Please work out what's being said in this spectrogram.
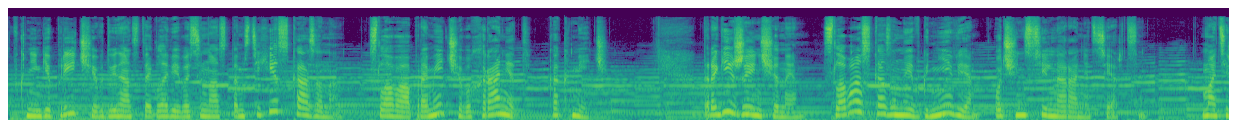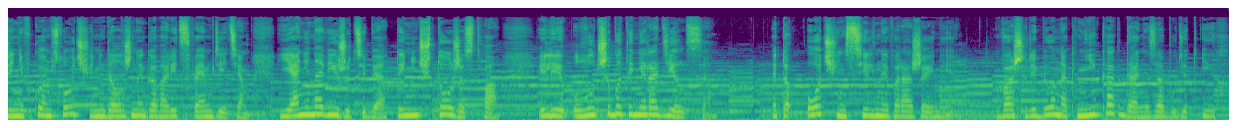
В книге притчи в 12 главе 18 стихе сказано «Слова опрометчивых ранят, как меч». Дорогие женщины, слова, сказанные в гневе, очень сильно ранят сердце. Матери ни в коем случае не должны говорить своим детям «Я ненавижу тебя, ты ничтожество» или «Лучше бы ты не родился». Это очень сильные выражения. Ваш ребенок никогда не забудет их.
